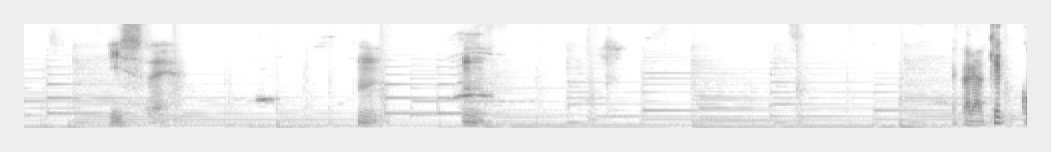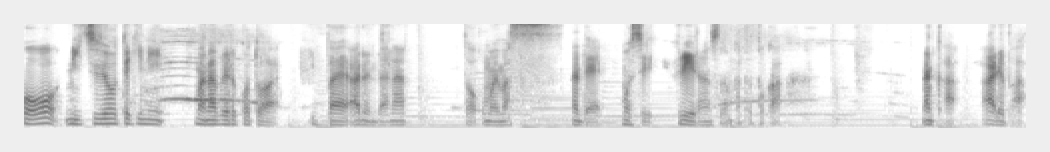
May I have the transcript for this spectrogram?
いいっすね。うん。うん。だから結構日常的に学べることはいっぱいあるんだなと思います。なんで、もしフリーランスの方とか、なんかあれば、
